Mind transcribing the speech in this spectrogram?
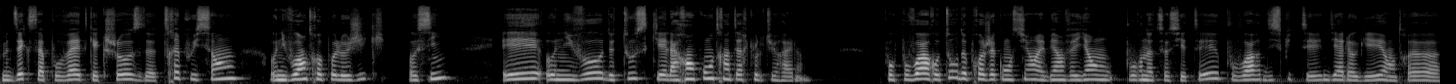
je me disais que ça pouvait être quelque chose de très puissant au niveau anthropologique aussi et au niveau de tout ce qui est la rencontre interculturelle. Pour pouvoir, autour de projets conscients et bienveillants pour notre société, pouvoir discuter, dialoguer entre euh,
